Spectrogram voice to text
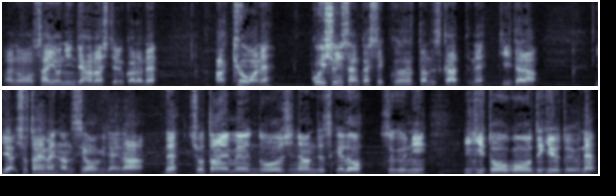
あの、3、4人で話してるからね、あ、今日はね、ご一緒に参加してくださったんですかってね、聞いたら、いや、初対面なんですよ、みたいな。ね、初対面同士なんですけど、すぐに意気投合できるというね。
